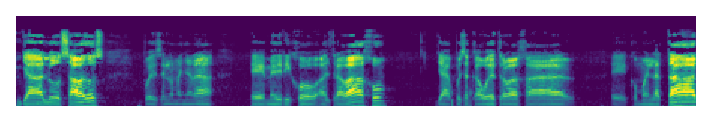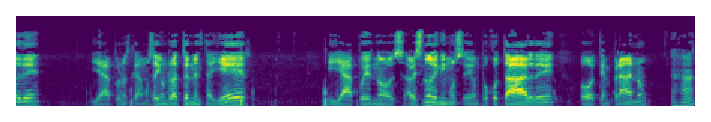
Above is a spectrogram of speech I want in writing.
Ya los sábados, pues en la mañana eh, me dirijo al trabajo. Ya pues acabo de trabajar eh, como en la tarde. Ya pues nos quedamos ahí un rato en el taller. Y ya pues nos, a veces nos venimos eh, un poco tarde o temprano. Ajá.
